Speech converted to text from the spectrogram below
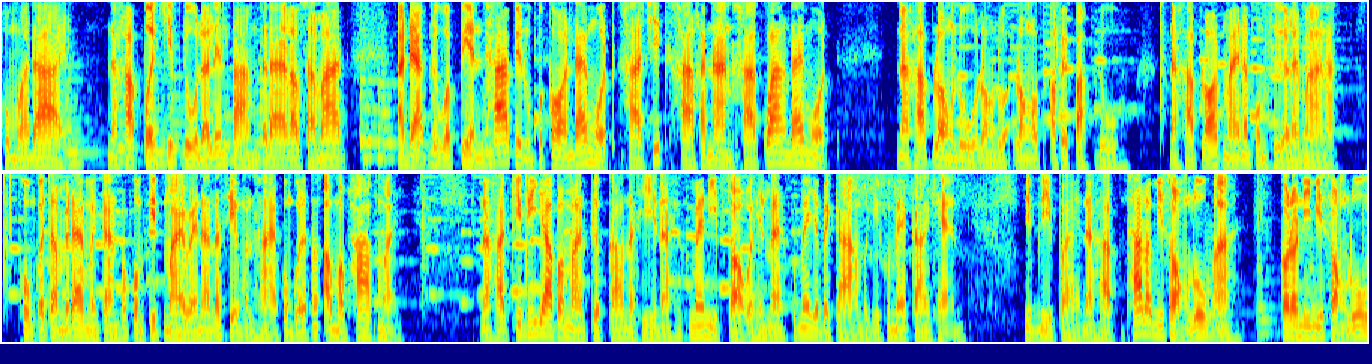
ผมว่าได้นะครับ เปิดคลิปดูแล้วเล่นตามก็ได้เราสามารถอัดแอปหรือว่าเปลี่ยนท่าเปลี่ยนอุปกรณ์ได้หมด ขาชิดขาขนานขากว้างได้หมดนะครับ ลองดูลองดูลองเอาเอาไปปรับดูนะครับ รอดไหมนะผมถืออะไรมาน่ะ ผมก็จำไม่ได้เหมือนกันเพราะผมติดไมค์ไว้นะแล้วเสียงมันหาย ผมก็เลยต้องเอามาพากใหม่นะครับคลิปนี้ยาวประมาณเกือบ 9 นาทีนะให้คุณแม่หนีบศอกไว้เห็นไหมคุณแม่อย่าไปกลางเมื่อกี้คุณแม่กลางแขนหนีบๆไปนะครับ ถ้าเรามี 2 ลูกอะ กรณีมี 2 ลูก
